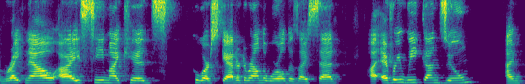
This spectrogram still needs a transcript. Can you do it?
Right now, I see my kids who are scattered around the world, as I said, uh, every week on Zoom. I'm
